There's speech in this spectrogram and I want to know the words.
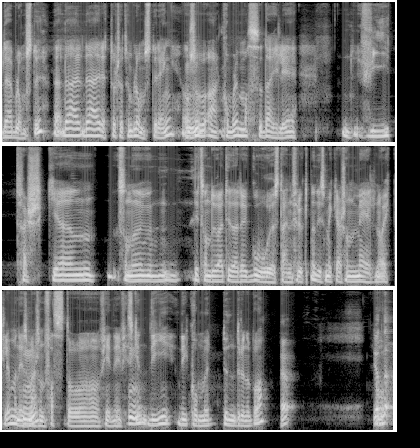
Det er blomster. Det, det, er, det er rett og slett en blomstereng. Og så mm. er, kommer det masse deilig hvit, fersk eh, Sånne litt sånn du vet de der gode steinfruktene, de som ikke er sånn melende og ekle, men de som mm. er sånn faste og fine i fisken, de, de kommer dundrende på. Ja. ja, den er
